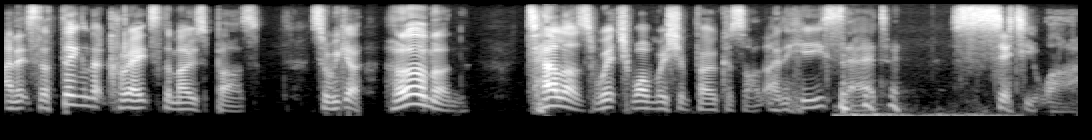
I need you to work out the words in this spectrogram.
And it's the thing that creates the most buzz. So we go, Hermann, tell us which one we should focus on. And he said, Citywire.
